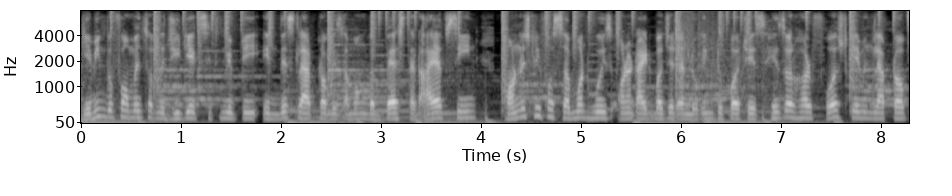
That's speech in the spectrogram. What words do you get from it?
Gaming performance of the GTX 1650 in this laptop is among the best that I have seen. Honestly for someone who is on a tight budget and looking to purchase his or her first gaming laptop,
